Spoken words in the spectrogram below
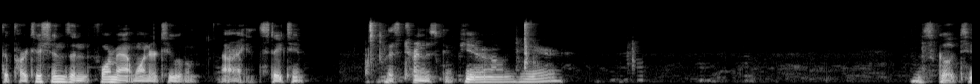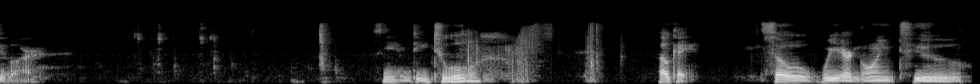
the partitions and format one or two of them. All right, stay tuned. Let's turn this computer on here. Let's go to our CMD tools. Okay, so we are going to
